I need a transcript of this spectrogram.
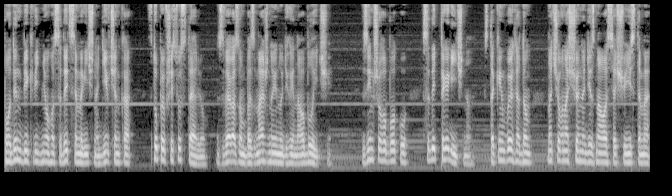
По один бік від нього сидить семирічна дівчинка, втупившись у стелю, з виразом безмежної нудьги на обличчі. З іншого боку, сидить трирічна, з таким виглядом, наче вона щойно дізналася, що їстиме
